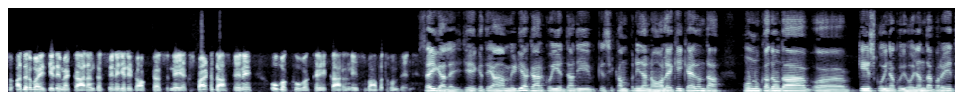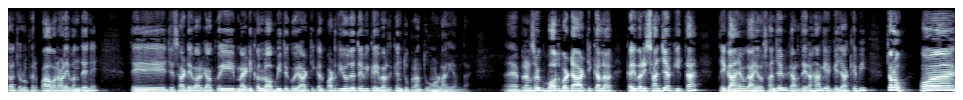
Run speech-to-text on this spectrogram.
ਸੋ ਅਦਰਵਾਈਜ਼ ਜਿਹੜੇ ਮੈਂ ਕਾਰਨ ਦੱਸੇ ਨੇ ਜਿਹੜੇ ਡਾਕਟਰਸ ਨੇ ਐਕਸਪਰਟ ਦੱਸਦੇ ਨੇ ਉਹ ਵੱਖੋ ਵੱਖਰੇ ਕਾਰਨ ਇਸ ਬਾਬਤ ਹੁੰਦੇ ਨੇ। ਸਹੀ ਗੱਲ ਹੈ ਜੀ। ਜੇ ਕਿਤੇ ਆਮ ਮੀਡੀਆਕਾਰ ਕੋਈ ਇਦਾਂ ਦੀ ਕਿਸੇ ਕੰਪਨੀ ਦਾ ਨਾਂ ਲੈ ਕੇ ਕਹਿ ਦਿੰਦਾ ਹੁਣ ਨੂੰ ਕਦੋਂ ਦਾ ਕੇਸ ਕੋਈ ਨਾ ਕੋਈ ਹੋ ਜਾਂਦਾ ਪਰ ਇਹ ਤਾਂ ਚਲੋ ਫਿਰ ਪਾਵਰ ਵਾਲੇ ਬੰਦੇ ਨੇ। ਤੇ ਜੇ ਸਾਡੇ ਵਰਗਾ ਕੋਈ ਮੈਡੀਕਲ ਲੌਬੀ ਤੇ ਕੋਈ ਆਰਟੀਕਲ ਪੜ੍ਹਦੀ, ਉਹਦੇ ਤੇ ਵੀ ਕਈ ਵਾਰ ਕਿੰਤੂ ਪਰੰਤੂ ਹੋਣ ਲੱਗ ਜਾਂਦਾ ਹੈ। ਪ੍ਰਿੰਸ ਸਾਹਿਬ ਬਹੁਤ ਵੱਡਾ ਆਰਟੀਕਲ ਕਈ ਵਾਰੀ ਸਾਂਝਾ ਕੀਤਾ ਹੈ ਤੇ ਗਾਹੇ ਗਾਹੇ ਉਹ ਸਾਂਝੇ ਵੀ ਕਰਦੇ ਰਹਾਂਗੇ ਅੱਗੇ ਜਾ ਕੇ ਵੀ। ਚਲੋ ਅਹ,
